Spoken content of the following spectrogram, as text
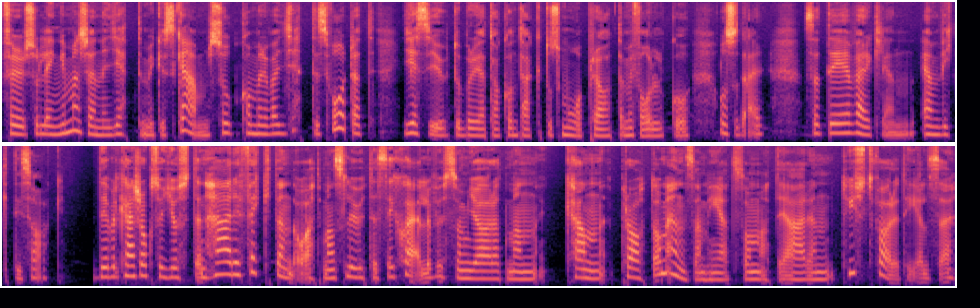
För så länge man känner jättemycket skam så kommer det vara jättesvårt att ge sig ut och börja ta kontakt och småprata med folk och, och sådär. Så det är verkligen en viktig sak. Det är väl kanske också just den här effekten då, att man sluter sig själv, som gör att man kan prata om ensamhet som att det är en tyst företeelse.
